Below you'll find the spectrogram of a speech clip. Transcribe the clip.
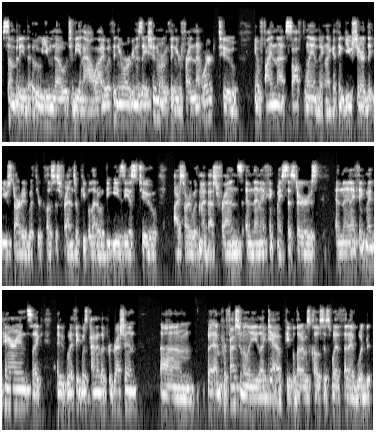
somebody that, who you know to be an ally within your organization or within your friend network to you know find that soft landing like i think you shared that you started with your closest friends or people that it would be easiest to i started with my best friends and then i think my sisters and then i think my parents like i think was kind of the progression Um, but and professionally, like yeah, people that I was closest with that I would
